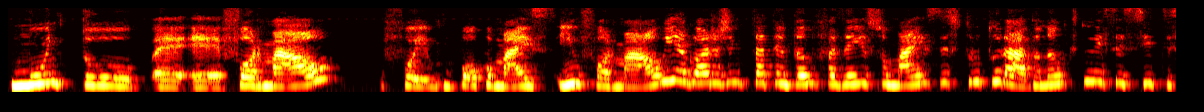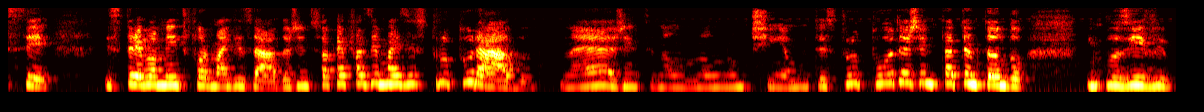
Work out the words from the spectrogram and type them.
muito é, é formal, foi um pouco mais informal, e agora a gente está tentando fazer isso mais estruturado, não que necessite ser extremamente formalizado, a gente só quer fazer mais estruturado, né? A gente não, não, não tinha muita estrutura, a gente está tentando, inclusive,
